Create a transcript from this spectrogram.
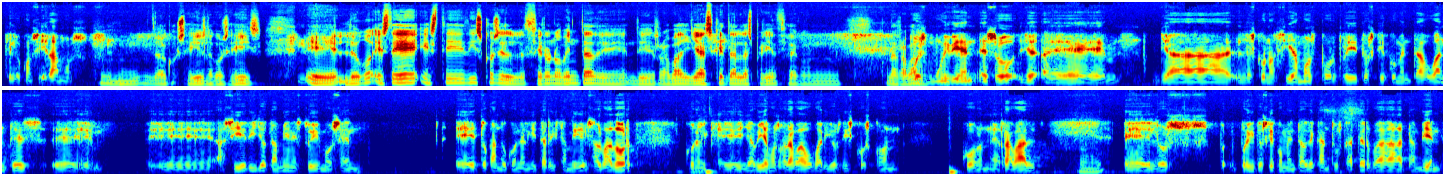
que lo consigamos. lo conseguís, lo conseguís. Eh, luego, este, este disco es el 090 de, de Raval Jazz. ¿Qué tal la experiencia con, con Raval? Pues muy bien, eso ya, eh, ya, les conocíamos por proyectos que he comentado antes. Eh, eh Asier y yo también estuvimos en, eh, tocando con el guitarrista Miguel Salvador, con el que ya habíamos grabado varios discos con, con Raval, eh, los proyectos que he comentado de Cantus Caterva también,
